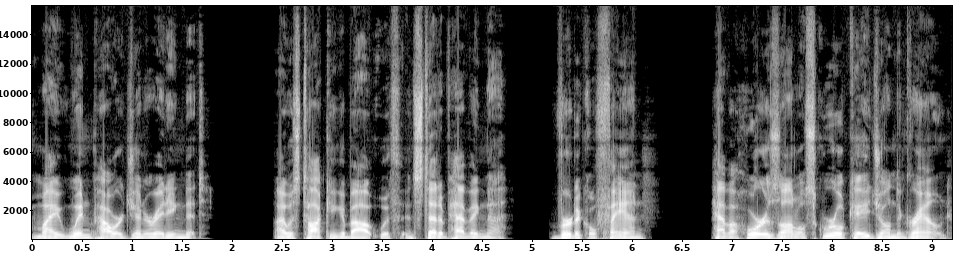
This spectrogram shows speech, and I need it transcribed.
my wind power generating that I was talking about with instead of having the vertical fan, have a horizontal squirrel cage on the ground.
